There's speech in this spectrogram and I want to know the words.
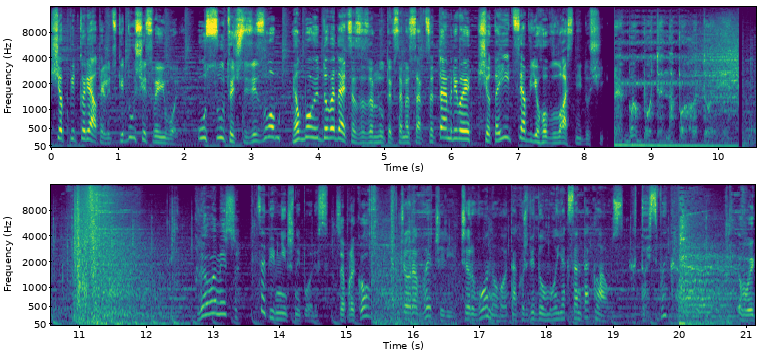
щоб підкоряти людські душі своїй волі. У сутичці зі злом Гелбою доведеться зазирнути в саме серце темряви, що таїться в його власній душі. Треба бути на поготові. Кльове місце. Це північний полюс. Це прикол? Вчора ввечері червоного, також відомого як Санта Клаус, хтось викрав. Ви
